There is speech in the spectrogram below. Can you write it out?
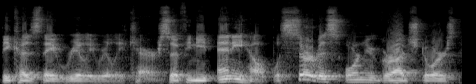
because they really, really care. So if you need any help with service or new garage doors,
